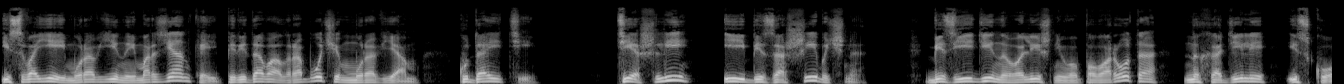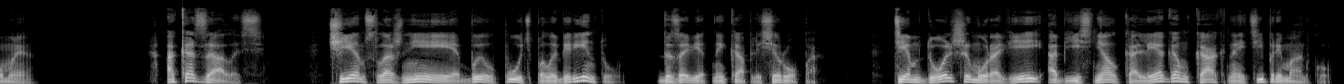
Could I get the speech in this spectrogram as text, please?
и своей муравьиной морзянкой передавал рабочим муравьям, куда идти. Те шли и безошибочно, без единого лишнего поворота находили искомое. Оказалось, чем сложнее был путь по лабиринту до заветной капли сиропа, тем дольше муравей объяснял коллегам, как найти приманку.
